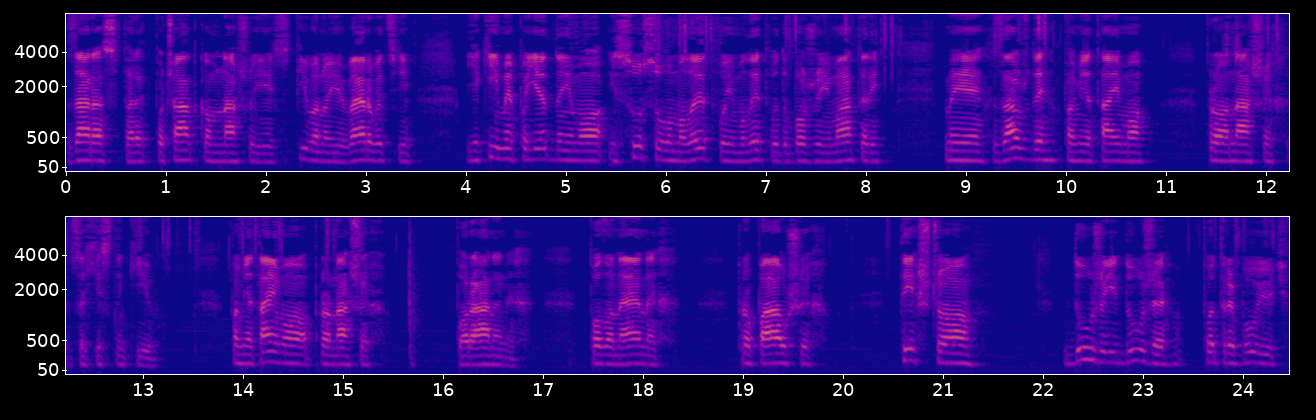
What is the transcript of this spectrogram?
зараз, перед початком нашої співаної вервиці, в якій ми поєднуємо Ісусову молитву і молитву до Божої Матері, ми завжди пам'ятаємо про наших захисників, пам'ятаємо про наших поранених, полонених, пропавших, тих, що дуже і дуже потребують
